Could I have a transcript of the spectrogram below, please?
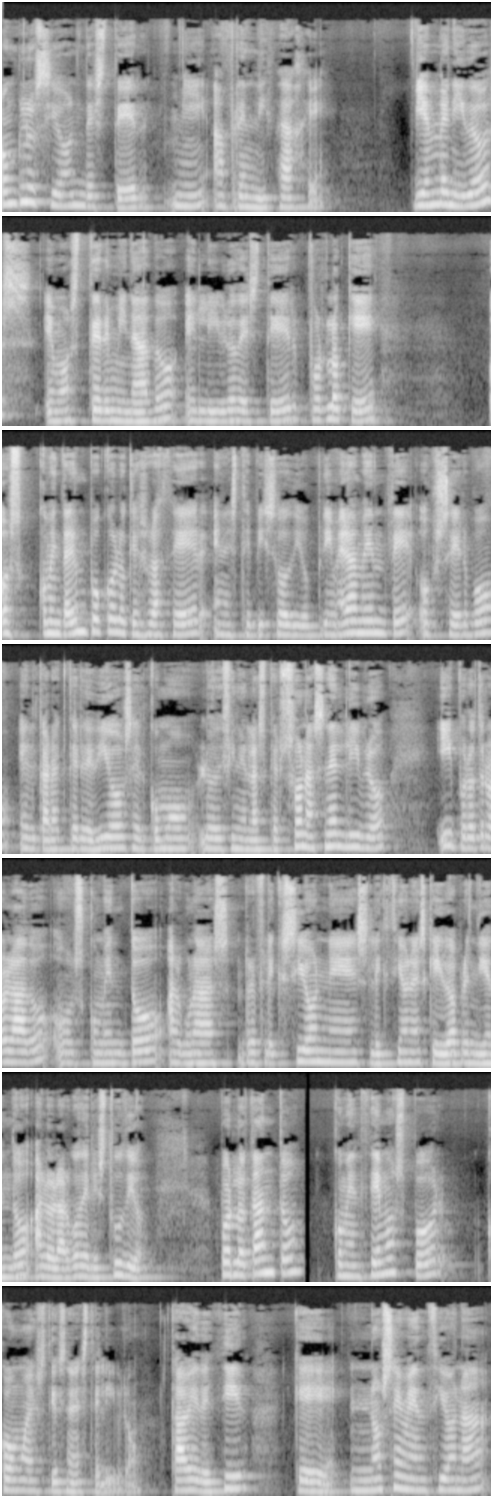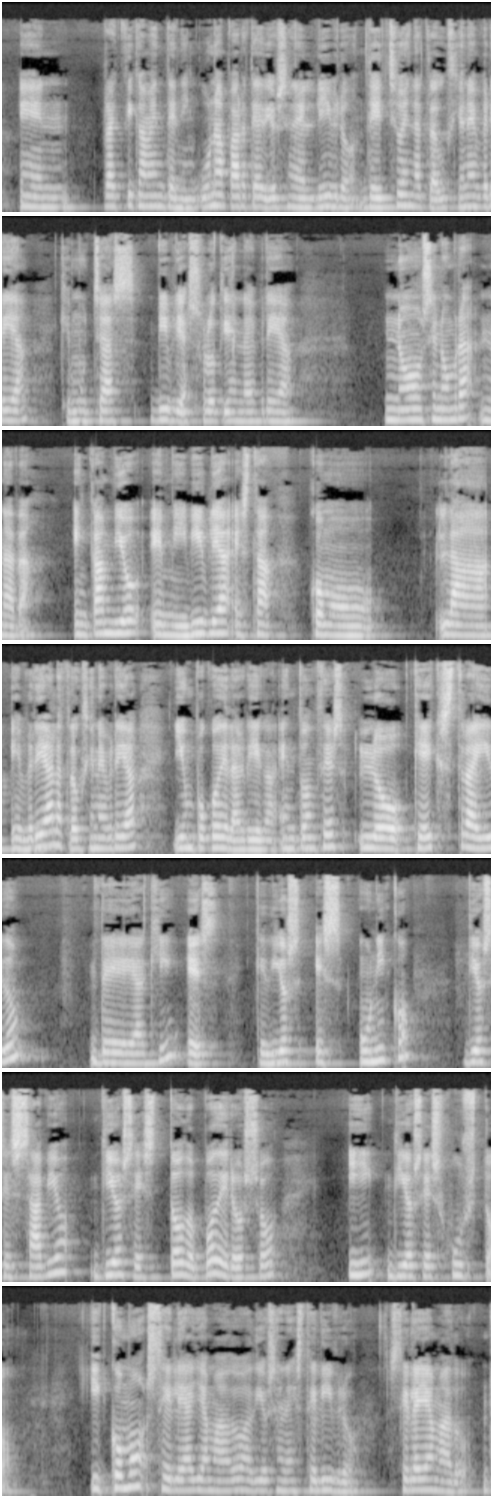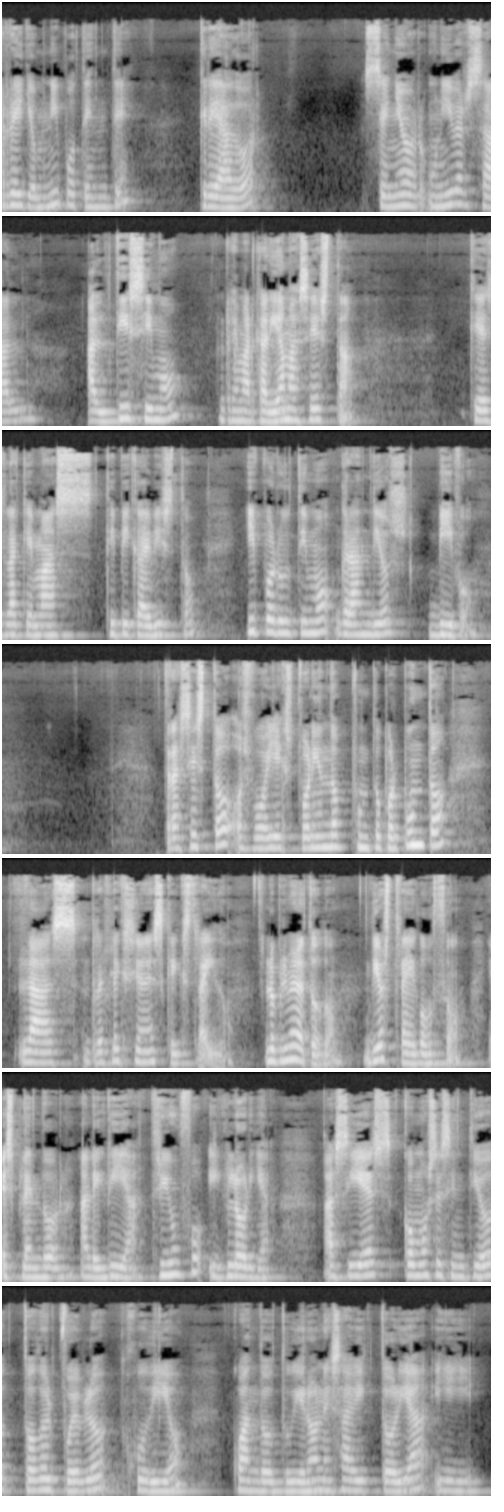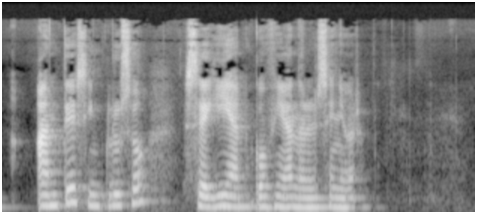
Conclusión de Esther, mi aprendizaje. Bienvenidos, hemos terminado el libro de Esther, por lo que os comentaré un poco lo que suelo hacer en este episodio. Primeramente, observo el carácter de Dios, el cómo lo definen las personas en el libro y por otro lado os comento algunas reflexiones, lecciones que he ido aprendiendo a lo largo del estudio. Por lo tanto, comencemos por cómo es Dios en este libro. Cabe decir que no se menciona en prácticamente ninguna parte a Dios en el libro. De hecho, en la traducción hebrea, que muchas Biblias solo tienen la hebrea, no se nombra nada. En cambio, en mi Biblia está como la hebrea, la traducción hebrea y un poco de la griega. Entonces, lo que he extraído de aquí es que Dios es único, Dios es sabio, Dios es todopoderoso y Dios es justo. ¿Y cómo se le ha llamado a Dios en este libro? Se le ha llamado Rey omnipotente, Creador, Señor universal, Altísimo, remarcaría más esta, que es la que más típica he visto, y por último, Gran Dios vivo. Tras esto os voy exponiendo punto por punto las reflexiones que he extraído. Lo primero de todo, Dios trae gozo, esplendor, alegría, triunfo y gloria. Así es como se sintió todo el pueblo judío cuando tuvieron esa victoria y antes incluso seguían confiando en el Señor.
